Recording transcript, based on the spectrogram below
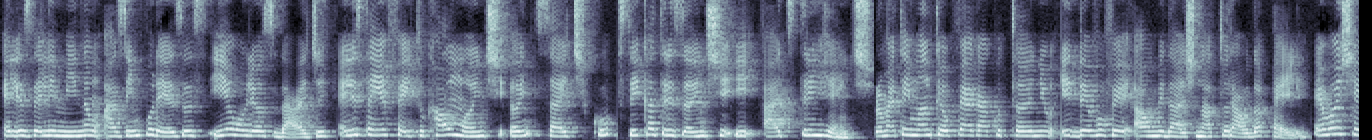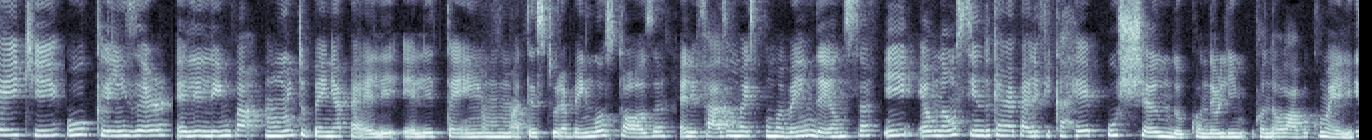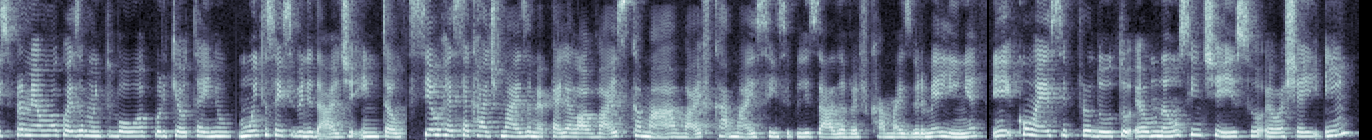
Eles eliminam as impurezas e a oleosidade. Eles têm efeito calmante, antisséptico, cicatrizante e adstringente. Prometem manter o pH cutâneo e devolver a umidade natural da pele. Eu achei que o cleanser, ele limpa muito bem a pele. Ele tem uma textura bem gostosa. Ele faz uma espuma bem densa e eu não sinto que a minha pele fica repuxando quando eu, limpo, quando eu lavo com ele. Isso pra mim é uma coisa muito boa porque eu tenho muitas sensibilidade, então se eu ressecar demais a minha pele, ela vai escamar, vai ficar mais sensibilizada, vai ficar mais vermelhinha. E com esse produto eu não senti isso, eu achei incrível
